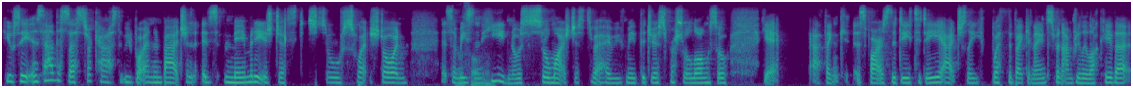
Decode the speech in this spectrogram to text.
he'll say, Is that the sister cask that we brought in in batch? And his memory is just so switched on. It's amazing. He knows so much just about how we've made the juice for so long. So yeah, I think as far as the day to day, actually, with the big announcement, I'm really lucky that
